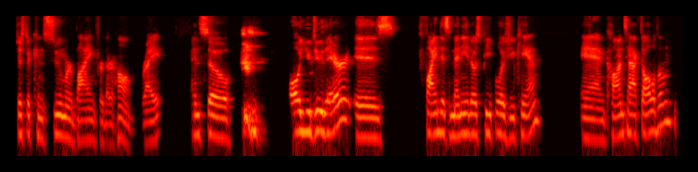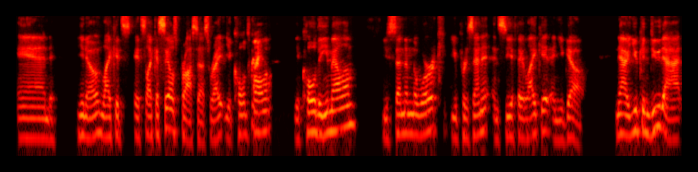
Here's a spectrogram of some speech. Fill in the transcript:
just a consumer buying for their home, right? And so all you do there is find as many of those people as you can and contact all of them. And you know like it's it's like a sales process right? You cold call Right. them you cold email them you send them the work you present it and see if they like it and you go. Now you can do that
